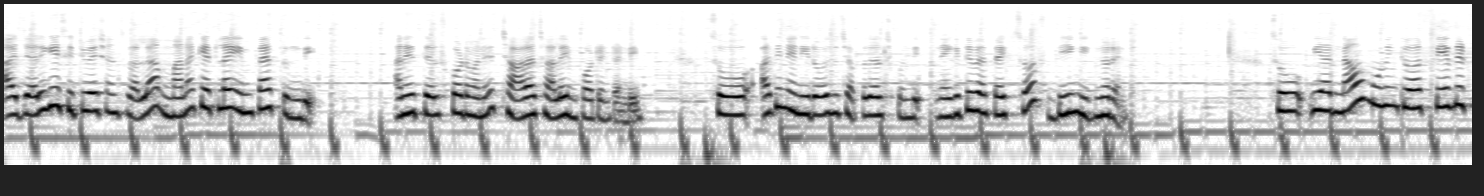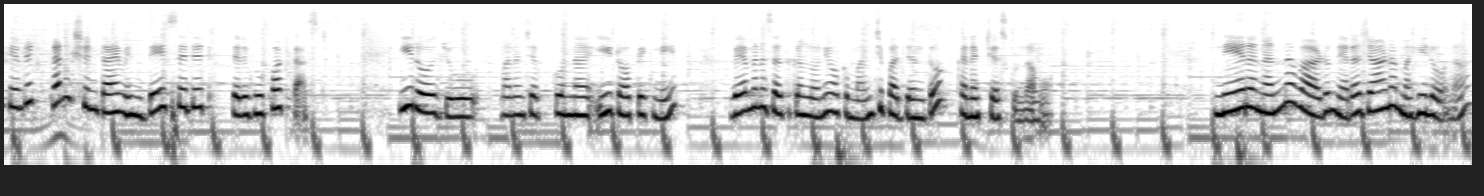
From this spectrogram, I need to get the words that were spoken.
ఆ జరిగే సిచ్యువేషన్స్ వల్ల మనకు ఎట్లా ఇంపాక్ట్ ఉంది? అనేది తెలుసుకోవడం అనేది చాలా చాలా ఇంపార్టెంట్ అండి. సో అది నేను ఈరోజు చెప్పదలుచుకుంది. Negative effects of being ignorant so we are now moving to our favourite favourite connection time in the set it Telugu podcast ఈరోజు మనం చెప్పుకున్న ఈ టాపిక్ని వేమన శతకంలోని ఒక మంచి పద్యంతో కనెక్ట్ చేసుకుందాము. నేరనన్నవాడు నెరజాణ మహిలోన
